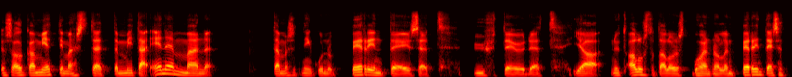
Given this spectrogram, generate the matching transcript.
jos alkaa miettimään sitä, että mitä enemmän tämmöiset niin kuin perinteiset yhteydet ja nyt alustataloudesta puheen ollen perinteiset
